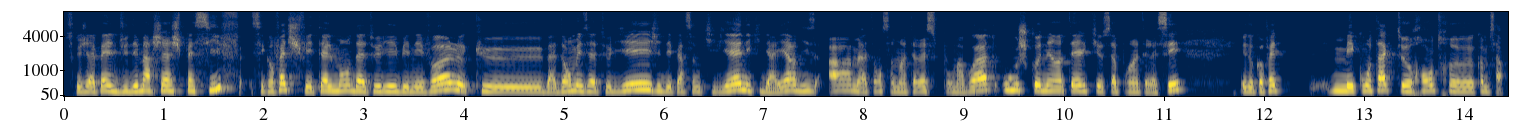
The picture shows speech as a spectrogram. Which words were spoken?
ce que j'appelle du démarchage passif, c'est qu'en fait, je fais tellement d'ateliers bénévoles que bah, dans mes ateliers, j'ai des personnes qui viennent et qui derrière disent ah mais attends ça m'intéresse pour ma boîte ou je connais un tel que ça pourrait intéresser et donc en fait mes contacts rentrent euh, comme ça.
